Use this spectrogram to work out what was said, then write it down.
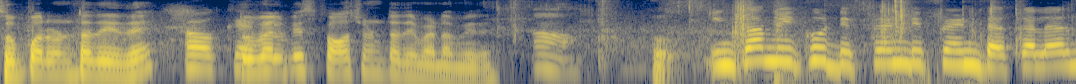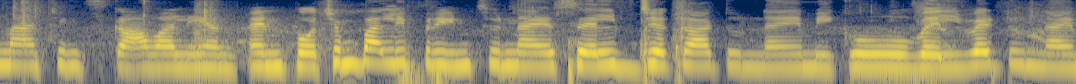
సూపర్ ఉంటుంది ఇది. ట్వెల్వ్ పీస్ పౌచ్ ఉంటుంది మేడం ఇది. ఇంకా మీకు డిఫరెంట్ డిఫరెంట్ కలర్ మ్యాచింగ్స్ కావాలి అండ్ పోచంపల్లి ప్రింట్స్ ఉన్నాయి సెల్ఫ్ జకాట్ ఉన్నాయి మీకు వెల్వెట్ ఉన్నాయి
